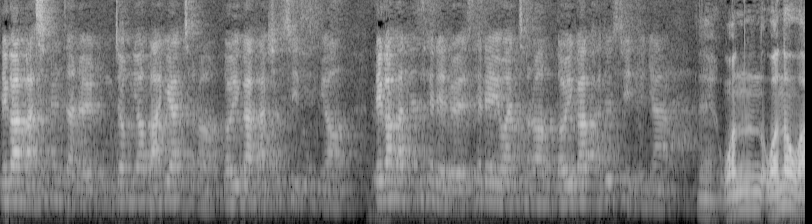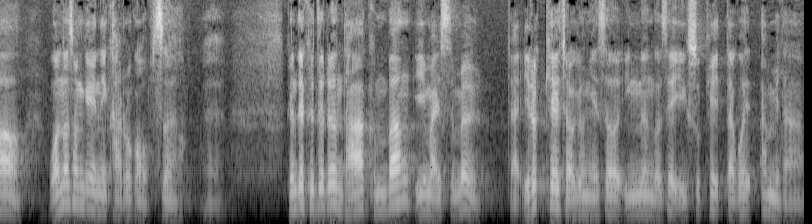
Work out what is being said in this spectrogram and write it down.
내가 마시는 잔을 동정녀 마리아처럼 너희가 마실 수 있으며 내가 받는 세례를 세례 요한처럼 너희가 받을 수 있느냐. 네, 원, 원어와 원어 성경에는 가로가 없어요. 네. 근데 그들은 다 금방 이 말씀을 자, 이렇게 적용해서 읽는 것에 익숙해 있다고 합니다.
